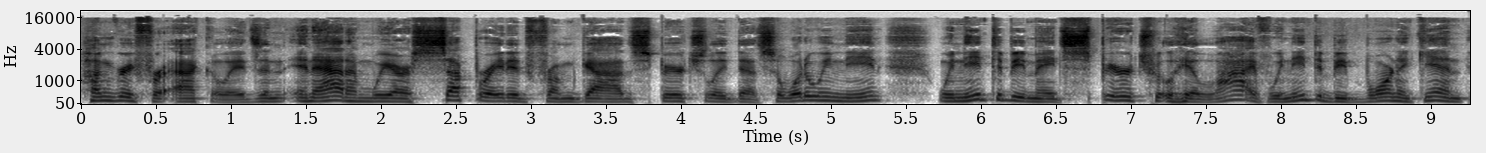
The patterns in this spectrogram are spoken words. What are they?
hungry for accolades. And in Adam, we are separated from God, spiritually dead. So what do we need? We need to be made spiritually alive. We need to be born again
